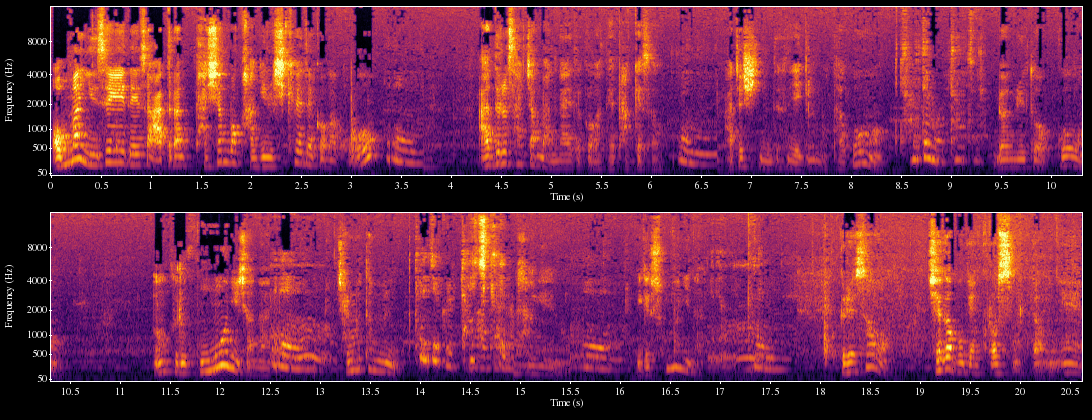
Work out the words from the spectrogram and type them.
엄마 인생에 대해서 아들한테 다시 한번 각인을 시켜야 될 것 같고 예, 아들을 살짝 만나야 될 것 같아 밖에서 예. 아저씨 있는 데서 얘기를 못하고 절대 못하죠. 며느리도 없고 응? 그리고 공무원이잖아요. 예, 잘못하면 퇴직을 당하잖아요. 당해요. 예, 이게 소문이 나요. 예. 그래서 제가 보기엔 그렇습니다, 언니.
